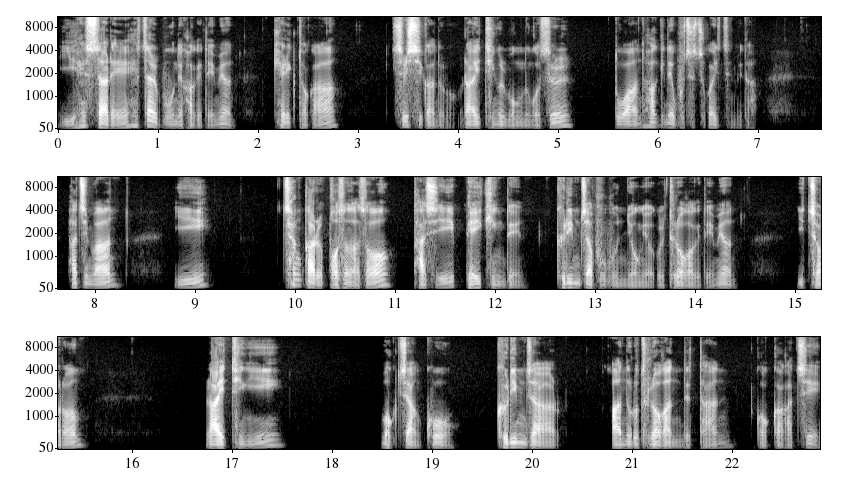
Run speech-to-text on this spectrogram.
이 햇살의 햇살 부분에 가게 되면 캐릭터가 실시간으로 라이팅을 먹는 것을 또한 확인해 보실 수가 있습니다. 하지만 이 창가를 벗어나서 다시 베이킹된 그림자 부분 영역을 들어가게 되면 이처럼 라이팅이 먹지 않고 그림자 안으로 들어가는 듯한 것과 같이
